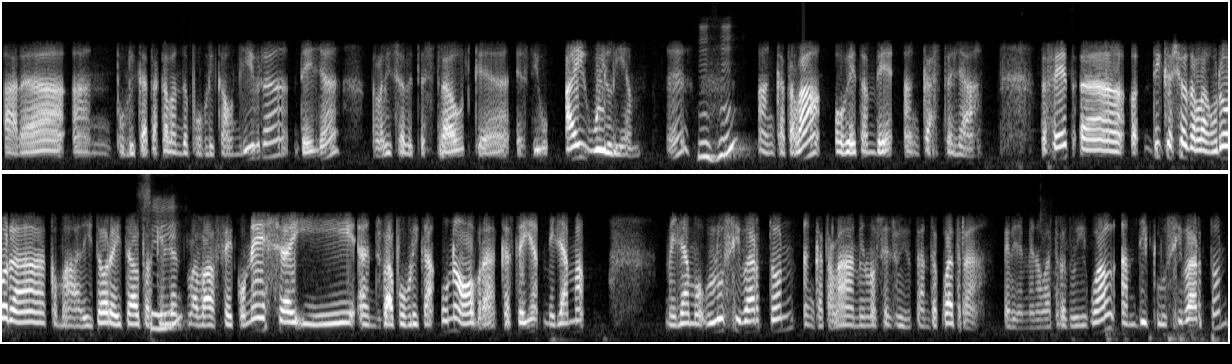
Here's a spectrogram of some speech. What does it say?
ara han publicat, acaben de publicar un llibre d'ella, de l'Elisabeth Strout, que es diu I, William, eh? Uh -huh. en català o bé també en castellà. De fet, eh, dic això de l'Aurora com a editora i tal, perquè Sí. ella ens la va fer conèixer i ens va publicar una obra que es deia Me llama me llamo Lucy Barton, en català en 1984, evidentment ho va traduir igual, em dic Lucy Barton,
